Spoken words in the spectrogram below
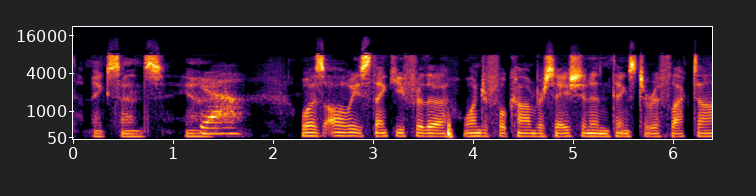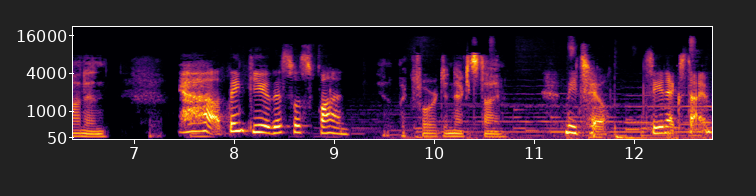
That makes sense. Yeah. Yeah. Well, as always, thank you for the wonderful conversation and things to reflect on. And uh, yeah, thank you. This was fun. Yeah, look forward to next time. Me too. See you next time.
